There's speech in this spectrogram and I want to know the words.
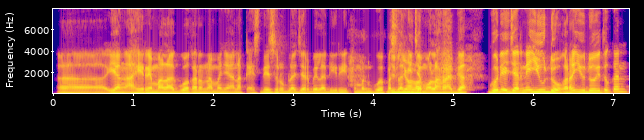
Eh yang akhirnya malah gue karena namanya anak SD suruh belajar bela diri. Temen gue pas Jadi lagi jam olahraga gue diajarinnya judo. Karena judo itu kan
